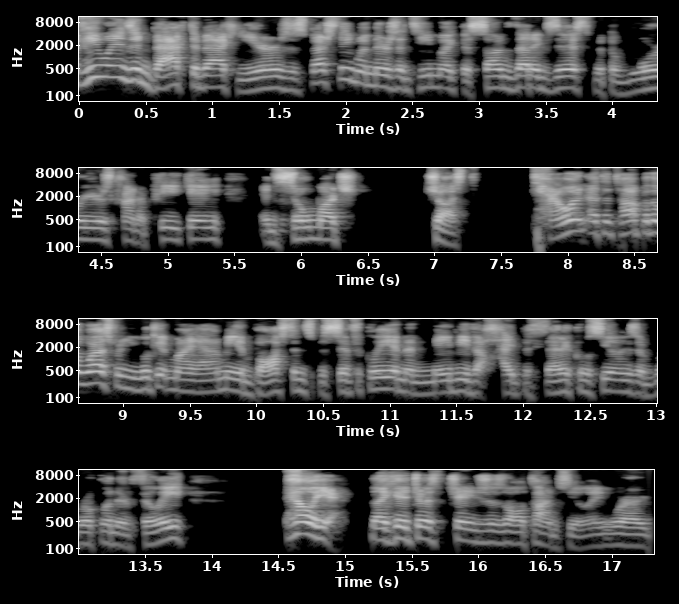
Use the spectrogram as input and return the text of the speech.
if he wins in back-to-back years, especially when there's a team like the Suns that exist with the Warriors kind of peaking and so much just talent at the top of the West when you look at Miami and Boston specifically, and then maybe the hypothetical ceilings of Brooklyn and Philly. Hell yeah. Like it just changes his all time ceiling, where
